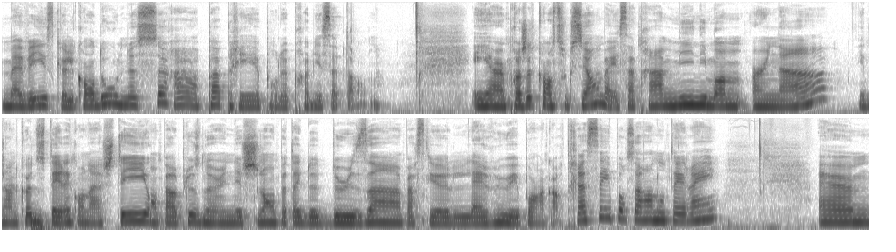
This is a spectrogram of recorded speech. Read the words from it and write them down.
m'avise que le condo ne sera pas prêt pour le 1er septembre. Et un projet de construction, ben, ça prend minimum un an. Et dans le cas du terrain qu'on a acheté, on parle plus d'un échelon peut-être de deux ans parce que la rue n'est pas encore tracée pour se rendre au terrain. Euh,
